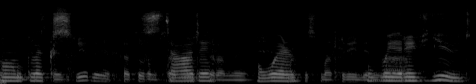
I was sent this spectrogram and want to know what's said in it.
complex study where we reviewed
